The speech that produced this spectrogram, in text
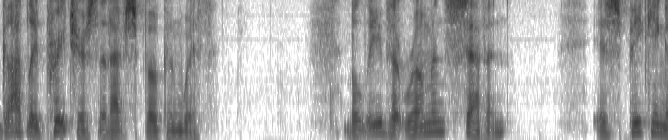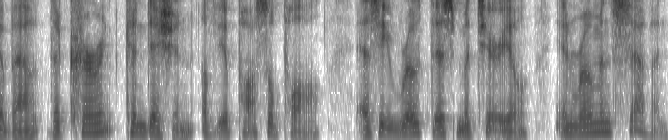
godly preachers that I've spoken with, believe that Romans 7 is speaking about the current condition of the Apostle Paul as he wrote this material in Romans 7.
